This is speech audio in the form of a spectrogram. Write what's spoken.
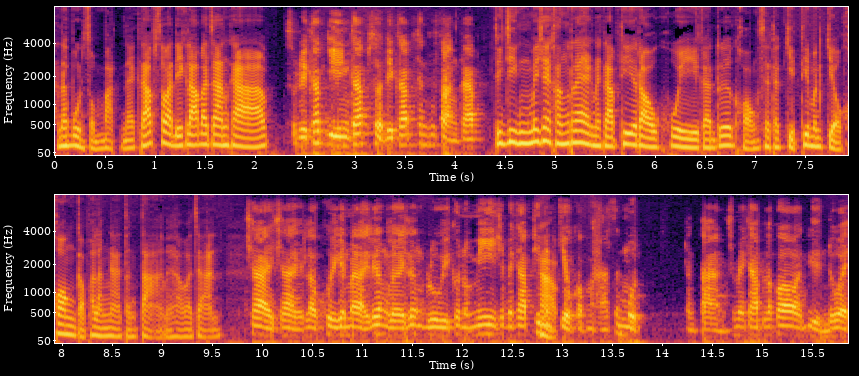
ธนบุญสมบัตินะครับ สวัสดีครับอาจารย์ครับ สวัสดีครับยีนครับ สวัสดีครับท่านผู้ฟังครับ จริงๆ ไม่ใช่ครั้งแรกนะครับที่เราคุยกันเรื่องของเศรษฐกิจที่มันเกี่ยวข้องกับพลังงานต่างๆนะครับ อาจารย์ ใช่ใช่เราคุยกันมาหลายเรื่องเลยเรื่อง blue economy ใช่ไหมครับที่มันเกี่ยวกับมหาสมุทรต่างๆใช่ไหมครับแล้วก็อื่นด้วย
